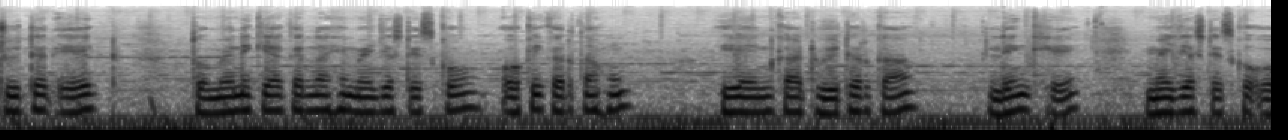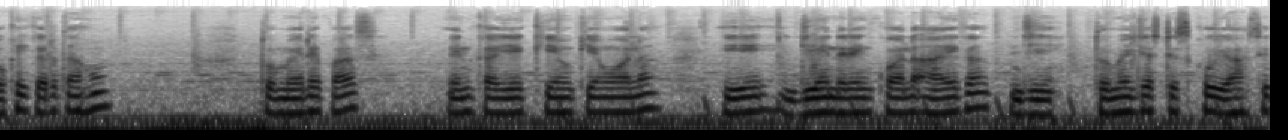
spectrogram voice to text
Twitter act तो मैंने क्या करना है, मैं जस्ट इसको ओके करता हूँ। ये इनका ट्विटर का लिंक है, मैं जस्ट इसको ओके करता हूँ। तो मेरे पास इनका ये क्यों क्यों वाला, ये जेन रैंक वाला आएगा। जी तो मैं जस्ट इसको यहाँ से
